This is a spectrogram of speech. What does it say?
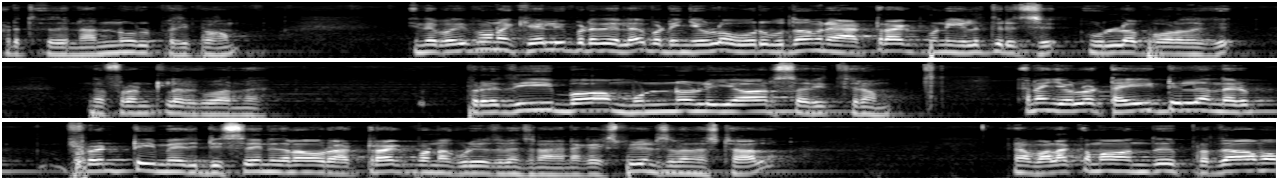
அடுத்தது நன்னூல் பதிப்பகம். இந்த பதிப்பகம் நான் கேள்விப்பட்டதே இல்லை பட் இங்கே உள்ள ஒரு புத்தகம் என்னை அட்ராக்ட் பண்ணி இழுத்துருச்சு உள்ளே போகிறதுக்கு இந்த ஃப்ரண்ட்டில் இருக்கு பாருங்க. பிரதீபா முன்னொழியார் சரித்திரம். ஏன்னா இங்கே உள்ள டைட்டில் அந்த ஃப்ரண்ட் இமேஜ் டிசைன் இதெல்லாம் ஒரு அட்ராக்ட் பண்ணக்கூடியது இருந்துச்சு எனக்கு எக்ஸ்பீரியன்ஸ் இல்லை அந்த ஸ்டால் ஏன்னா வழக்கமாக வந்து பிரதாம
